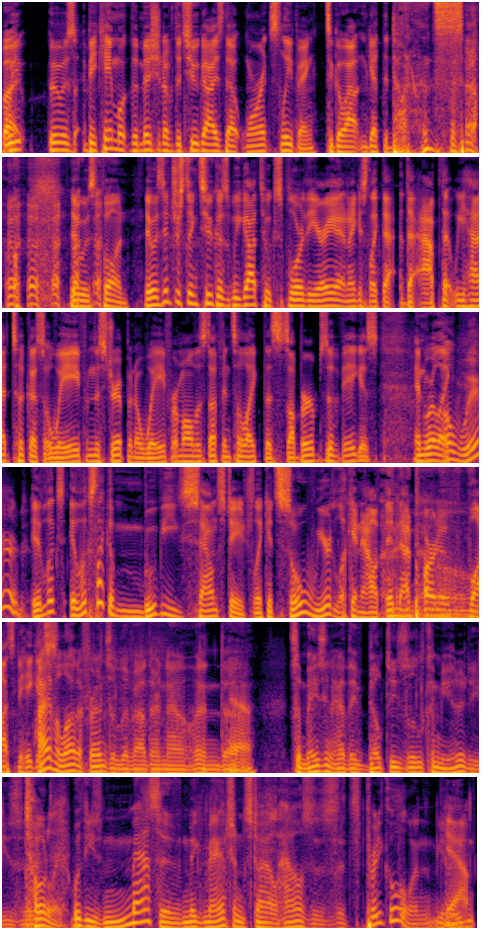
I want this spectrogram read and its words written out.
but we, it was it became the mission of the two guys that weren't sleeping to go out and get the donuts. So it was fun. It was interesting too because we got to explore the area, and I guess like the the app that we had took us away from the strip and away from all the stuff into like the suburbs of Vegas, and we're like. oh, weird. it looks it looks like a movie soundstage. Like it's so weird looking out in that part of Las Vegas. I have a lot of friends that live out there now, and uh, Yeah. it's amazing how they've built these little communities. uh, Totally. with these massive McMansion style houses. It's pretty cool, and you know, Yeah. you can-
